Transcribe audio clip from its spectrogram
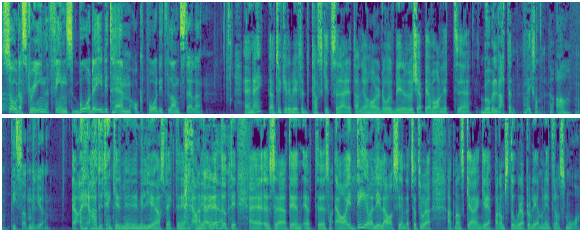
Sodastream finns både i ditt hem och på ditt landställe. Eh, nej, jag tycker det blir för taskigt sådär. Utan jag har, då, blir, då köper jag vanligt eh, bubbelvatten. liksom. ja. Ja, pissar på miljön. Ja, ja, du tänker nu miljöaspekten igen. Ja, men jag är rätt duktig. Eh, sådär att det är en, ett, eh, så, ja, I det lilla avseendet så tror jag att man ska greppa de stora problemen, inte de små.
